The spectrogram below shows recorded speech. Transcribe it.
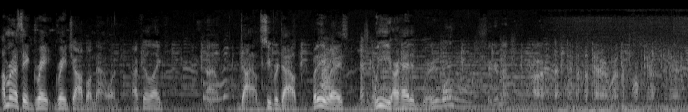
I'm gonna say great, great job on that one. I feel like Dialed. dialed, super dialed. But anyways, we are headed where today? Sugar Mountain. alright, let's take a look at our weather forecast today.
